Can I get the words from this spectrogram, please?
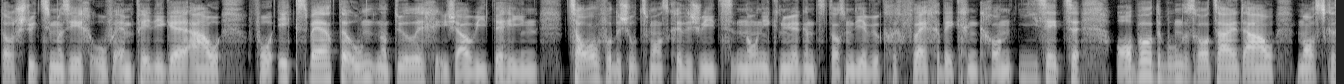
Da stützen wir sich auf Empfehlungen auch von Experten und natürlich ist auch weiterhin die Zahl der Schutzmasken in der Schweiz noch nicht genügend, dass man die wirklich flächendeckend kann einsetzen kann. Aber der Bundesrat sagt auch, Masken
